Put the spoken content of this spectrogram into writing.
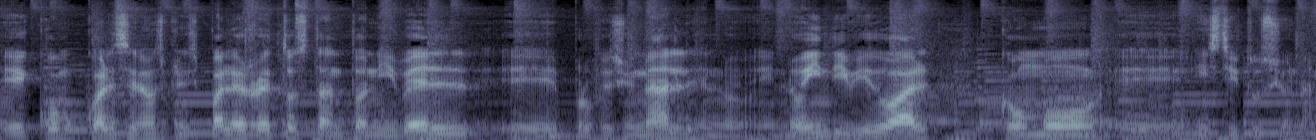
eh, ¿cuáles serían los principales retos tanto a nivel eh, profesional, en lo, individual, como institucional?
